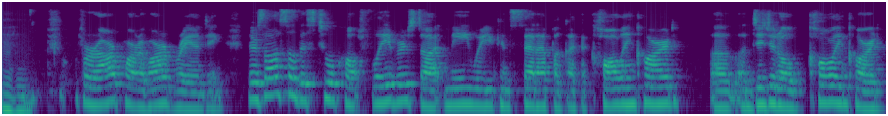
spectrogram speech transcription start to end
mm-hmm. for our part of our branding. There's also this tool called flavors.me where you can set up a, like a calling card, a, a digital calling card,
